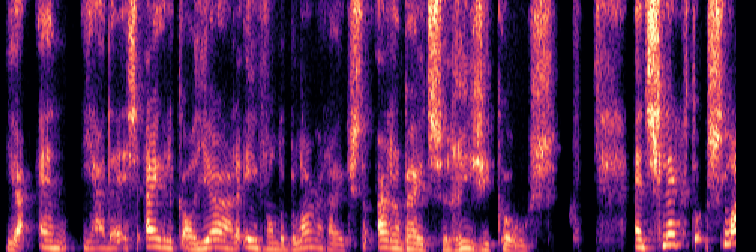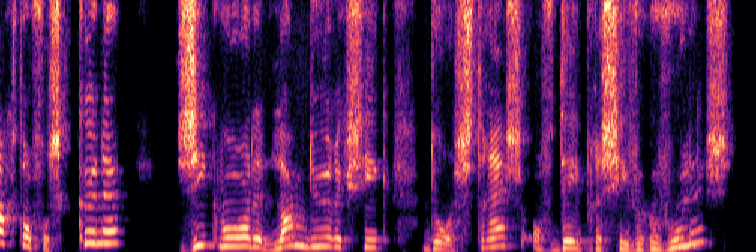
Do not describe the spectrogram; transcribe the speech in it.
Ja, en ja, dat is eigenlijk al jaren een van de belangrijkste arbeidsrisico's. En slachtoffers kunnen ziek worden, langdurig ziek, door stress of depressieve gevoelens.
